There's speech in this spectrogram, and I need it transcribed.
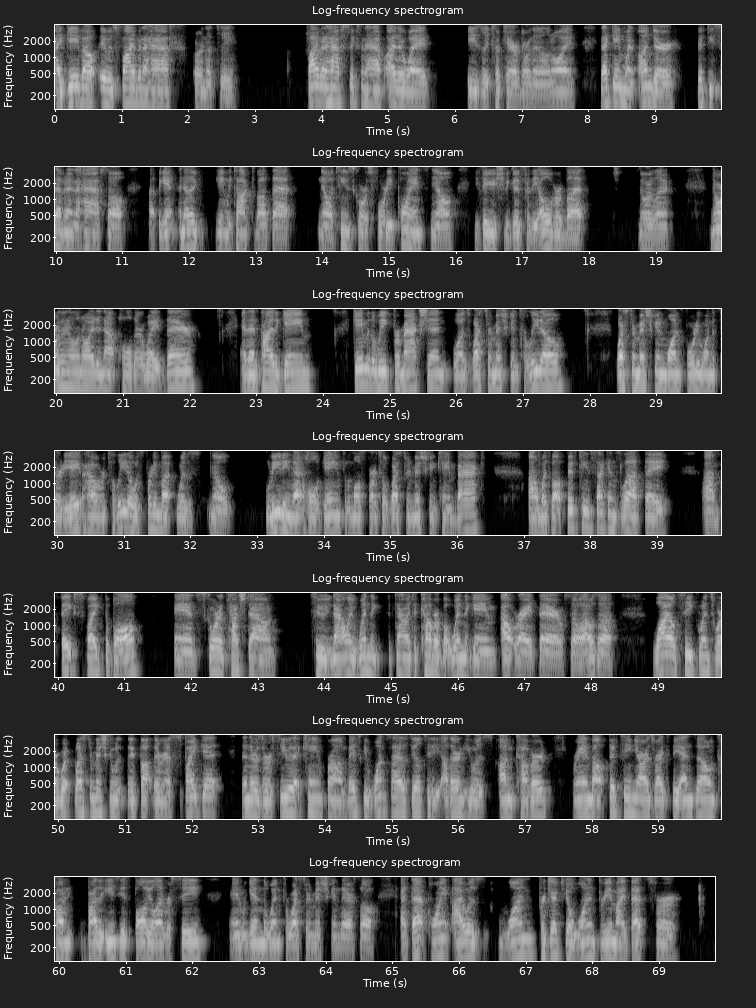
I gave out, it was five and a half, or let's see, five and a half, six and a half, either way, easily took care of Northern Illinois. That game went under 57 and a half. So uh, again, another game we talked about that, you know, a team scores 40 points, you know, you figure you should be good for the over, but Northern Northern Illinois did not pull their weight there. And then probably the game game of the week for action was Western Michigan Toledo. Western Michigan won 41 to 38. However, Toledo was pretty much was you know leading that whole game for the most part till Western Michigan came back. Um, with about 15 seconds left, they um, fake spiked the ball and scored a touchdown to not only win the not only to cover but win the game outright there. So that was a wild sequence where Western Michigan they thought they were going to spike it. Then there was a receiver that came from basically one side of the field to the other, and he was uncovered. Ran about 15 yards right to the end zone, caught by the easiest ball you'll ever see, and getting the win for Western Michigan there. So at that point, I was one projected to go one and three in my bets for,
